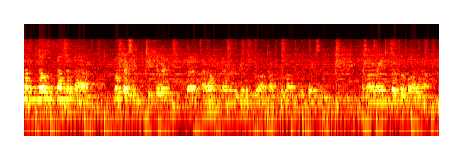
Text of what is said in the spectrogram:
no, no, nothing, uh, no place in particular, but I don't ever really feel uncomfortable going to a place, and as long as I get to play football, you know.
